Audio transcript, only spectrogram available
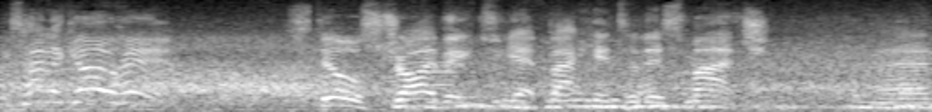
He's had a go here. Still striving to get back into this match. And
